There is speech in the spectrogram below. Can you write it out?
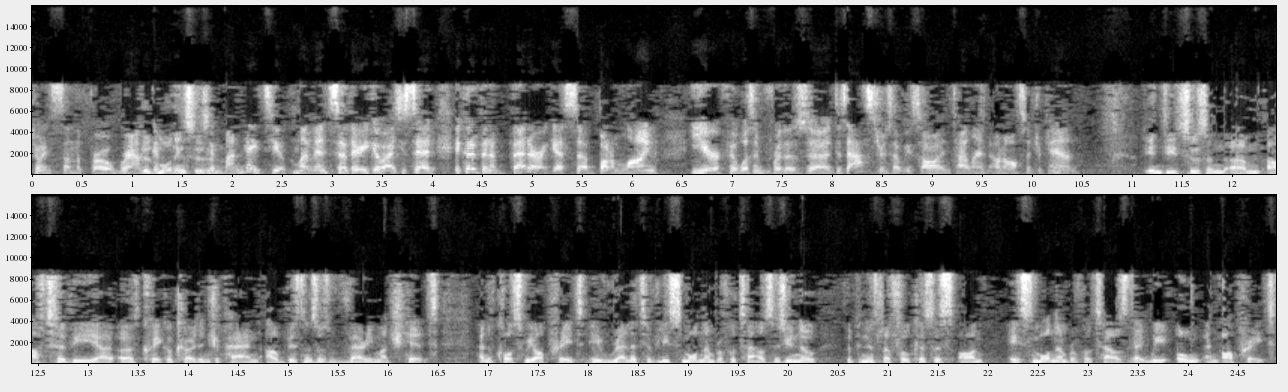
joins us on the program. Good, good morning, Susan. Good Monday to you, Clement. So there you go. As you said, it could have been a better, I guess, uh, bottom line year if it wasn't for those uh, disasters that we saw in Thailand and also Japan. Indeed, Susan. Um, after the uh, earthquake occurred in Japan, our business was very much hit. And of course, we operate a relatively small number of hotels. As you know, the Peninsula focuses on a small number of hotels that we own and operate.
